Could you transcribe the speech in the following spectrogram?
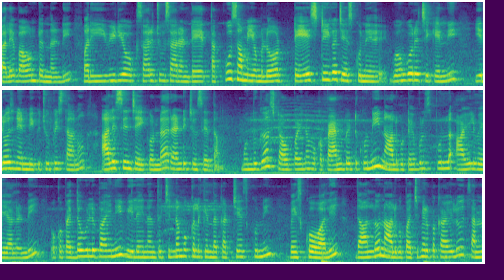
భలే బాగుంటుందండి. మరి ఈ వీడియో ఒకసారి చూసారంటే తక్కువ సమయంలో టేస్టీగా చేసుకునే గోంగూర చికెన్ని ఈరోజు నేను మీకు చూపిస్తాను. ఆలస్యం చేయకుండా రండి చూసేద్దాం. ముందుగా స్టవ్ పైన ఒక ప్యాన్ పెట్టుకుని నాలుగు టేబుల్ స్పూన్ల ఆయిల్ వేయాలండి. ఒక పెద్ద ఉల్లిపాయని వీలైనంత చిన్న ముక్కల కింద కట్ చేసుకుని వేసుకోవాలి. దానిలో నాలుగు పచ్చిమిరపకాయలు సన్న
